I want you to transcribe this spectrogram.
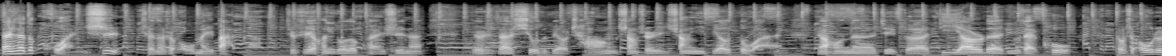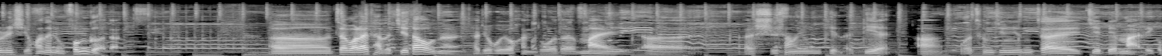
但是它的款式全都是欧美版的，就是有很多的款式呢，比如说它袖子比较长，上身上衣比较短，然后呢这个低腰的牛仔裤都是欧洲人喜欢那种风格的。呃，在瓦莱塔的街道呢，它就会有很多的卖呃。呃，时尚用品的店啊，我曾经在街边买了一个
